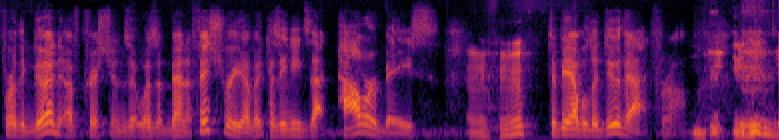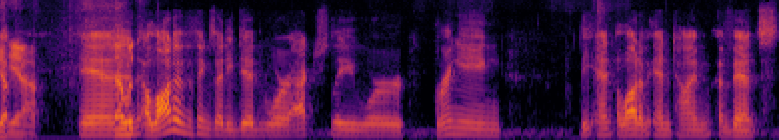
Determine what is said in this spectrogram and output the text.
for the good of Christians. It was a beneficiary of it because he needs that power base Mm-hmm. to be able to do that from. Mhm. Yep. Yeah. And That would- a lot of the things that he did were actually were bringing the end, a lot of end time events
